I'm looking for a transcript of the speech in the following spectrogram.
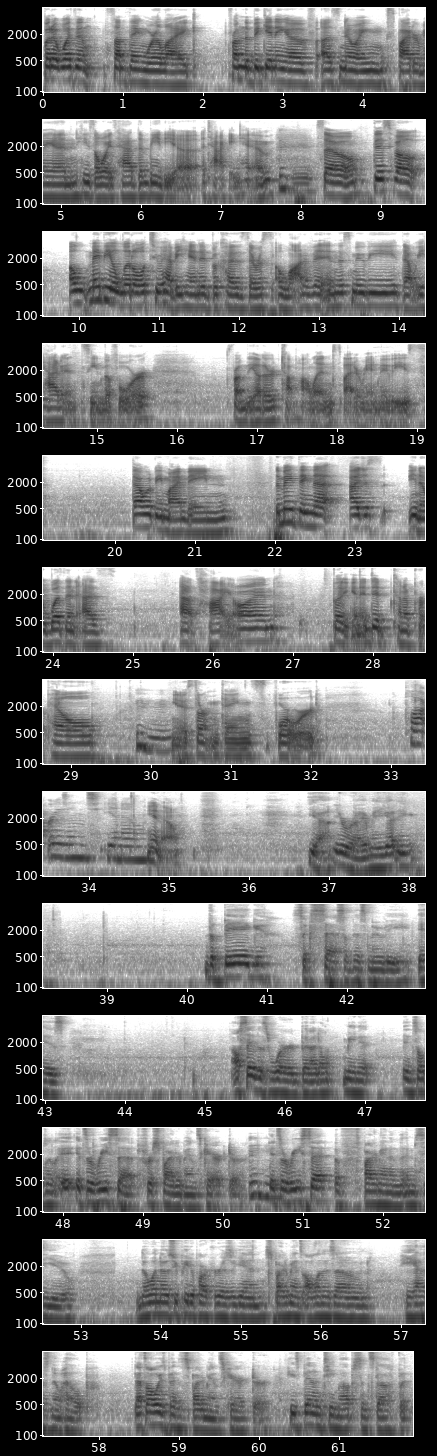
but it wasn't something where like from the beginning of us knowing Spider-Man, he's always had the media attacking him. Mm-hmm. So this felt a, maybe a little too heavy-handed because there was a lot of it in this movie that we hadn't seen before from the other Tom Holland Spider-Man movies. That would be my main the main thing that I just, you know, wasn't as as high on. But again, it did kind of propel mm-hmm. you know certain things forward, plot reasons, you know. you know. Yeah, you're right. I mean, you got you. The big success of this movie is. I'll say this word, but I don't mean it insultingly. It, it's a reset for Spider-Man's character. Mm-hmm. It's a reset of Spider-Man in the MCU. No one knows who Peter Parker is again. Spider-Man's all on his own. He has no help. That's always been Spider-Man's character. He's been in team ups and stuff, but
